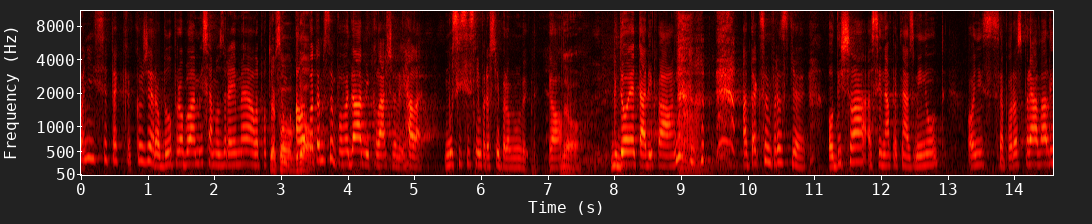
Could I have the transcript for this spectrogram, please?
oni si tak akože robil problémy samozrejme, ale potom, Jako kdo? ale potom som povedala Mikulášovi, hele, musí si s ním prostě promluvit, jo? Jo. Kdo je tady pán? a tak jsem prostě odišla asi na 15 minut, oni se porozprávali,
